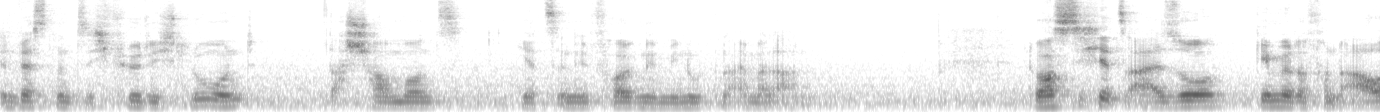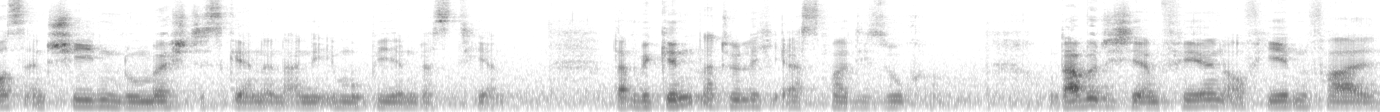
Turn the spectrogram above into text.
Investment sich für dich lohnt, das schauen wir uns jetzt in den folgenden Minuten einmal an. Du hast dich jetzt also, gehen wir davon aus, entschieden, du möchtest gerne in eine Immobilie investieren. Dann beginnt natürlich erstmal die Suche. Und da würde ich dir empfehlen, auf jeden Fall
